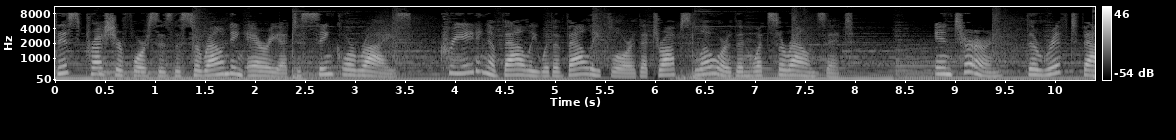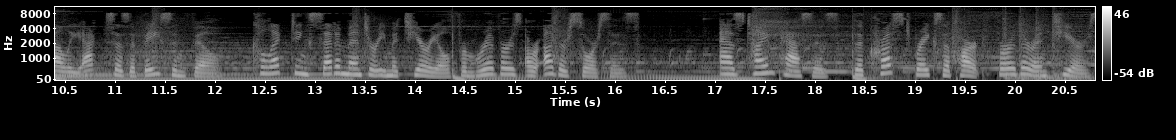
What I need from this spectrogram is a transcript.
This pressure forces the surrounding area to sink or rise, creating a valley with a valley floor that drops lower than what surrounds it. In turn, the Rift Valley acts as a basin fill, collecting sedimentary material from rivers or other sources. As time passes, the crust breaks apart further and tears,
